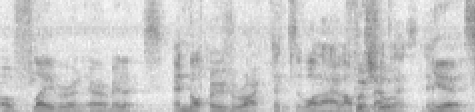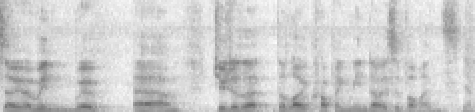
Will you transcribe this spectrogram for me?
of flavour and aromatics. and not overripe. That's what I love For about sure. this. Yeah. So I mean, we're um, due to the, the low cropping Mendoza vines. Yep.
